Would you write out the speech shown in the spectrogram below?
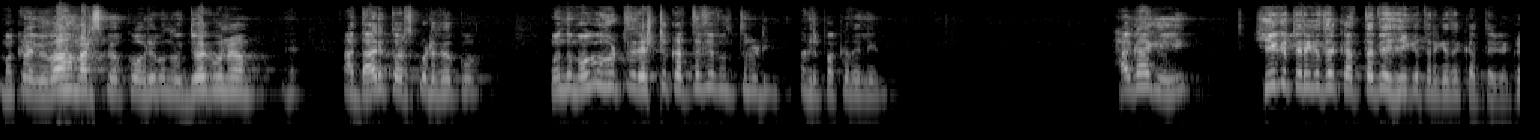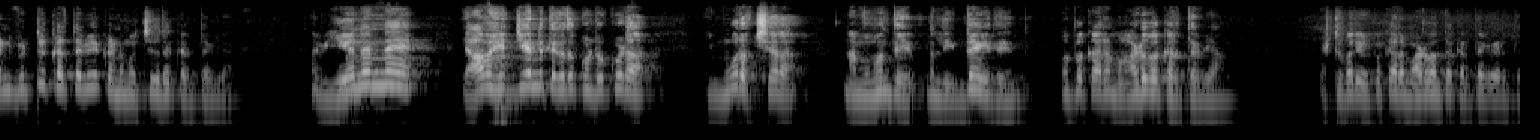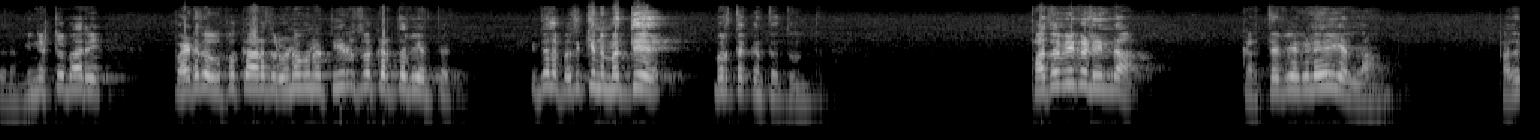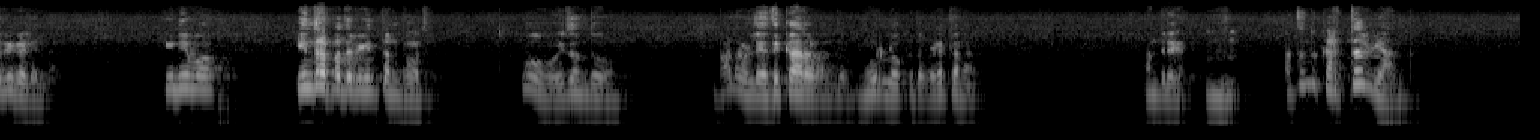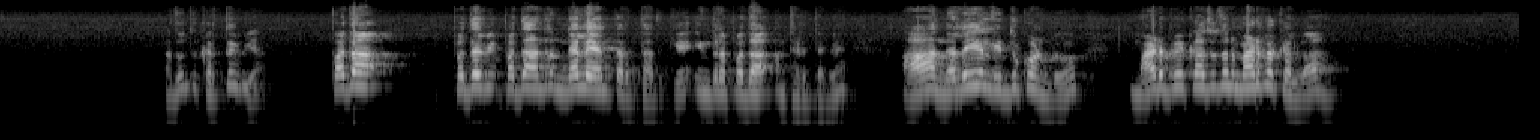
ಮಕ್ಕಳ ವಿವಾಹ ಮಾಡಿಸ್ಬೇಕು, ಅವರಿಗೊಂದು ಉದ್ಯೋಗವನ್ನು ಆ ದಾರಿ ತೋರಿಸ್ಕೊಡ್ಬೇಕು. ಒಂದು ಮಗು ಹುಟ್ಟಿದ್ರೆ ಎಷ್ಟು ಕರ್ತವ್ಯ ಬಂತು ನೋಡಿ ಅದ್ರ ಪಕ್ಕದಲ್ಲಿ. ಹಾಗಾಗಿ ಹೀಗೆ ತಿರುಗಿದ ಕರ್ತವ್ಯ, ಹೀಗೆ ತಿರುಗಿದ ಕರ್ತವ್ಯ. ಕಣ್ಣು ಬಿಟ್ಟರೆ ಕರ್ತವ್ಯ, ಕಣ್ಣು ಮುಚ್ಚಿದ್ರೆ ಕರ್ತವ್ಯ. ನಾವು ಏನನ್ನೇ, ಯಾವ ಹೆಜ್ಜೆಯನ್ನೇ ತೆಗೆದುಕೊಂಡರೂ ಕೂಡ ಈ ಮೂರು ಅಕ್ಷರ ನಮ್ಮ ಮುಂದೆ ಅಲ್ಲಿ ಇದ್ದೇ ಇದೆ ಉಪಕಾರ ಮಾಡುವ ಕರ್ತವ್ಯ. ಎಷ್ಟು ಬಾರಿ ಉಪಕಾರ ಮಾಡುವಂಥ ಕರ್ತವ್ಯ ಇರ್ತದೆ ನಮ್ಗೆ. ಇನ್ನೆಷ್ಟು ಬಾರಿ ಪಡೆದ ಉಪಕಾರದ ಋಣವನ್ನು ತೀರಿಸುವ ಕರ್ತವ್ಯ ಇರ್ತದೆ ಇದೆಲ್ಲ ಬದುಕಿನ ಮಧ್ಯೆ ಬರ್ತಕ್ಕಂಥದ್ದು ಅಂತ. ಪದವಿಗಳಿಲ್ಲ. ಕರ್ತವ್ಯಗಳೇ ಎಲ್ಲ ಅಂತ. ಪದವಿಗಳಿಲ್ಲ. ಈಗ ನೀವು ಇಂದ್ರ ಪದವಿ ಅಂತ ಅನ್ಬೋದು. ಓ, ಇದೊಂದು ಭಾಳ ಒಳ್ಳೆಯ ಅಧಿಕಾರ, ಒಂದು ಮೂರು ಲೋಕದ ಒಡೆತನ. ಅಂದರೆ ಅದೊಂದು ಕರ್ತವ್ಯ ಅಂತ. ಅದೊಂದು ಕರ್ತವ್ಯ. ಪದ ಪದವಿ, ಪದ ಅಂದ್ರೆ ನೆಲೆ ಅಂತ ಅರ್ಥ ಅದಕ್ಕೆ ಇಂದ್ರ ಪದ ಅಂತ ಹೇಳ್ತೇವೆ. ಆ ನೆಲೆಯಲ್ಲಿ ಇದ್ದುಕೊಂಡು ಮಾಡಬೇಕಾದುದನ್ನು ಮಾಡಬೇಕಲ್ವಾ?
